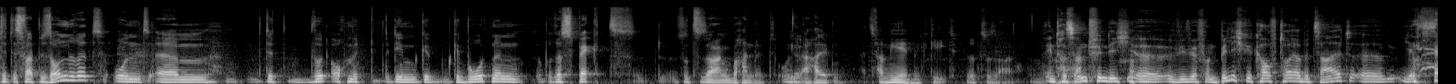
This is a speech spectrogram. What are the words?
das ist was Besonderes und ähm, das wird auch mit dem ge gebotenen Respekt sozusagen behandelt und erhalten. Als Familienmitglied sozusagen. Interessant finde ich, äh, wie wir von billig gekauft, teuer bezahlt, äh, jetzt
